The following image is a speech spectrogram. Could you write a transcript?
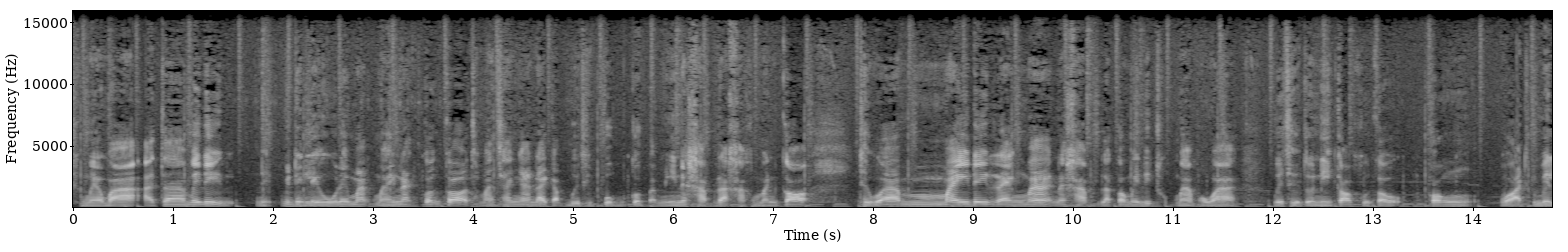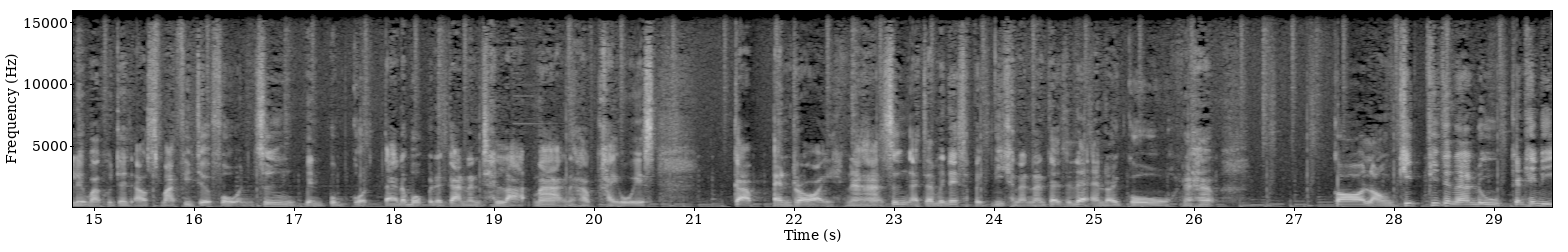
ถึงแม้ว่าอาจจะไม่ได้ไม่ได้เร็วได้มากมายนะก็ก็สามารถใช้งานได้กับมือถือปุ่มกดแบบนี้นะครับ ราคาของมันก็ถือว่าไม่ได้แรงมากนะครับ แล้วก็ไม่ได้ถูกมากเพราะว่ามือถือตัวนี้ก็คุณก็ต้องวัดกันไปเลยว่าคุณจะเอา Smart Feature Phone ซึ่งเป็นปุ่มกดแต่ระบบปฏิบัติการนั้นฉลาดมากนะครับ KaiOS กับ Android นะฮะ ซึ่งอาจจะไม่ได้สเปคดีขนาดนั้น ก็จะได้ Android Go นะฮะ ก็ลองคิดพิจารณาดูกันให้ดี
